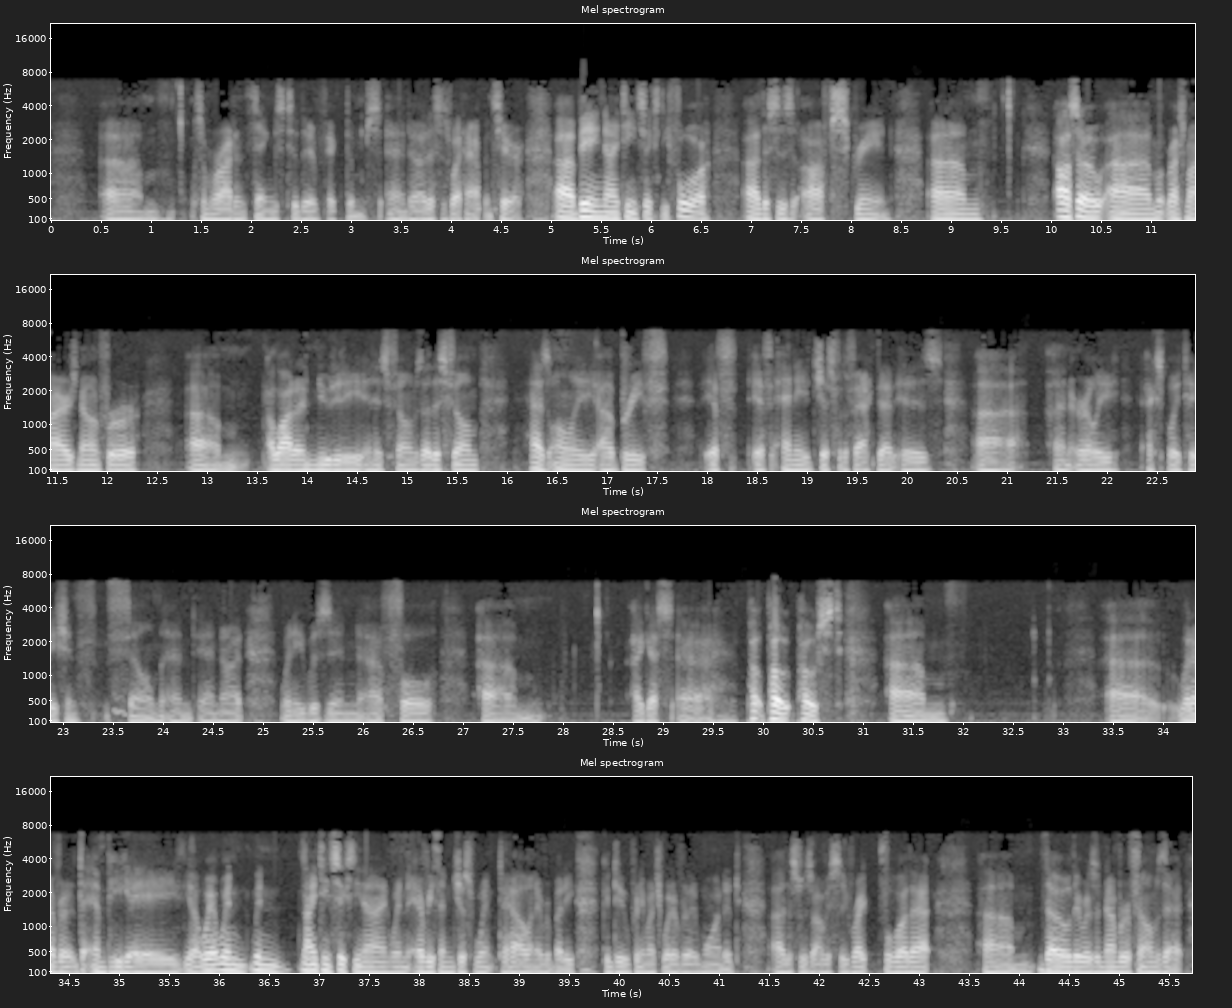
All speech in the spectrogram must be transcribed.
um, some rotten things to their victims. And uh, this is what happens here. Uh, being 1964, uh, this is off screen. Um, also, um, Russ Meyer is known for um, a lot of nudity in his films. Uh, this film has only a brief, if if any, just for the fact that it is uh, an early exploitation f- film and and not when he was in uh, full, um, I guess, uh, po- po- post. Um, uh, whatever the MPAA, you know, when when 1969, when everything just went to hell and everybody could do pretty much whatever they wanted. Uh, this was obviously right before that. Um, though there was a number of films that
